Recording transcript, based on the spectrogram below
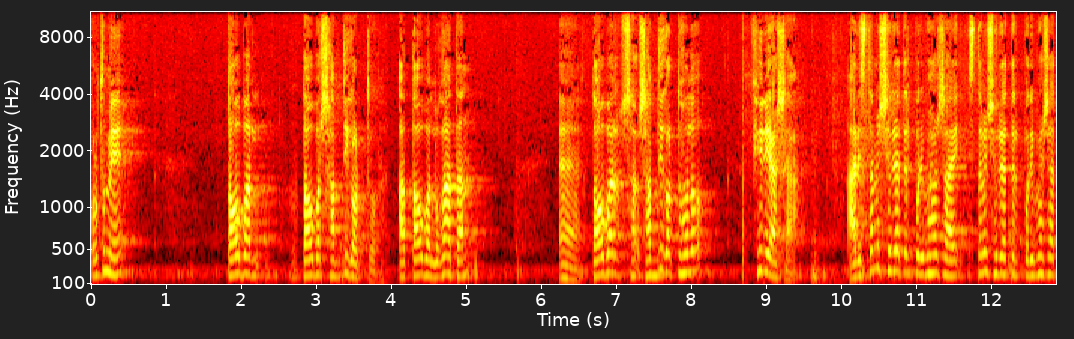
প্রথমে তওবার তওবার শাব্দিক অর্থ। আর তওবা লুগাতান তওবার শাব্দিক অর্থ হলো ফিরে আসা। আর ইসলামী শরীয়তের পরিভাষায়, ইসলামী শরীয়তের পরিভাষায়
